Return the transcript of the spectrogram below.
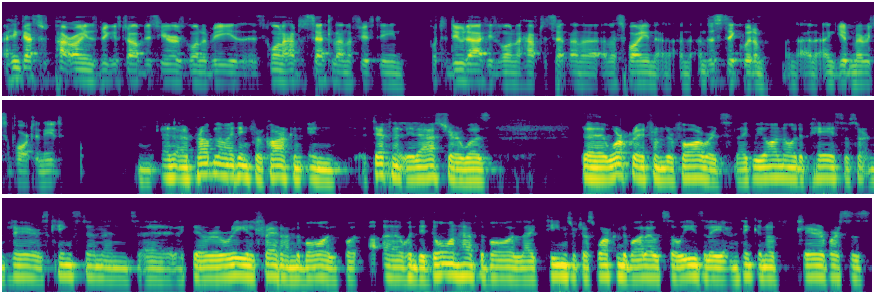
I think that's Pat Ryan's biggest job this year is going to be. Is going to have to settle on a 15. But to do that, he's going to have to settle on a, on a spine and, and, and just stick with him and, and, and give him every support he need. Mm, and a problem I think for Cork in, in definitely last year was the work rate from their forwards. Like we all know the pace of certain players, Kingston, and uh, like they're a real threat on the ball. But uh, when they don't have the ball, like teams are just working the ball out so easily. I'm thinking of Clare versus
